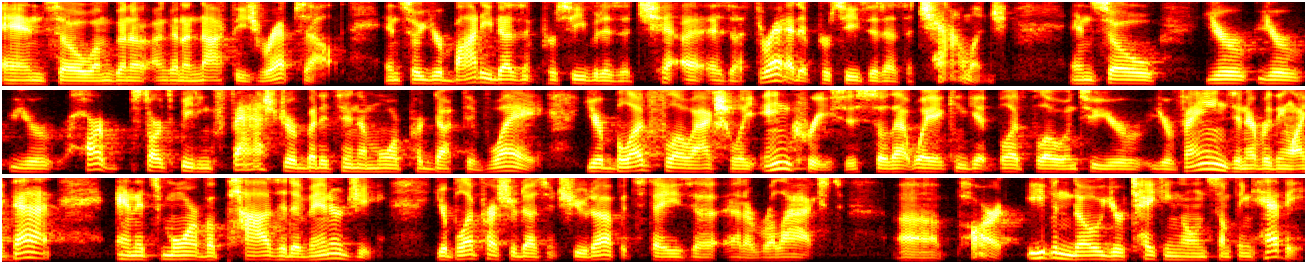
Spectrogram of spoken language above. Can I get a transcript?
and so I'm gonna I'm gonna knock these reps out. And so your body doesn't perceive it as a ch- uh, as a threat; it perceives it as a challenge. And so your your your heart starts beating faster but it's in a more productive way. Your blood flow actually increases so that way it can get blood flow into your your veins and everything like that. And it's more of a positive energy. Your blood pressure doesn't shoot up. It stays a, at a relaxed uh, part, even though you're taking on something heavy.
